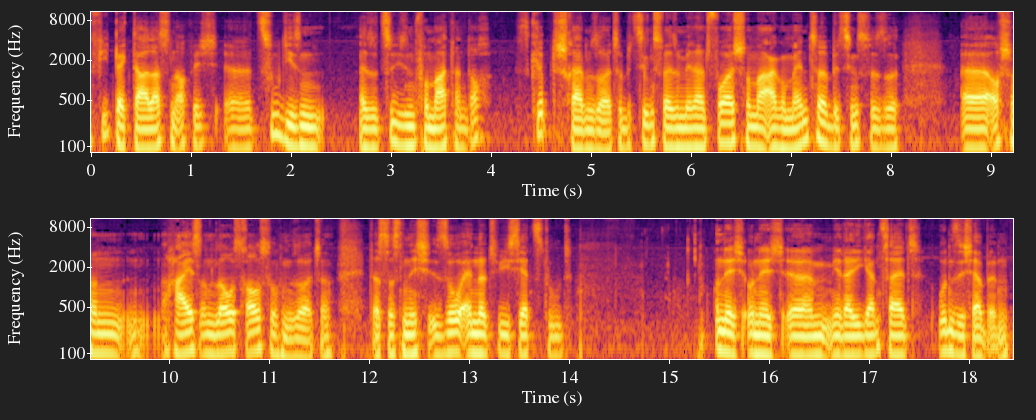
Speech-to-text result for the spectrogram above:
Feedback da lassen, ob ich äh, zu diesen also zu diesem Format dann doch Skripte schreiben sollte, beziehungsweise mir dann vorher schon mal Argumente, beziehungsweise äh, auch schon Highs und Lows raussuchen sollte, dass das nicht so endet, wie es jetzt tut. Und ich, und ich äh, mir da die ganze Zeit unsicher bin.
